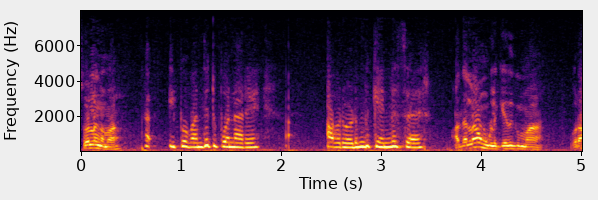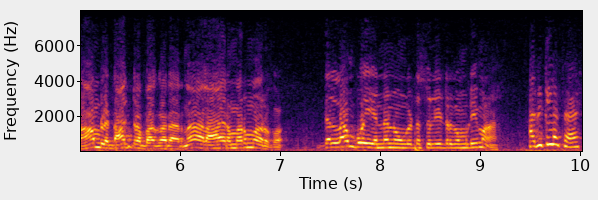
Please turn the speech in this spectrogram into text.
சொல்லுங்கம்மா. இப்ப வந்துட்டு போனாரே. அவர் உடம்புக்கு என்ன சார்? அதெல்லாம் உங்களுக்கு எதுக்குமா ஒரு ஆம்பளை டாக்டரை பார்க்க வராருன்னா அதுல ஆயிரம் மரமா இருக்கும். இதெல்லாம் போய் என்னன்னு உங்ககிட்ட சொல்லிட்டு இருக்க முடியுமா? அதுக்குல சார்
